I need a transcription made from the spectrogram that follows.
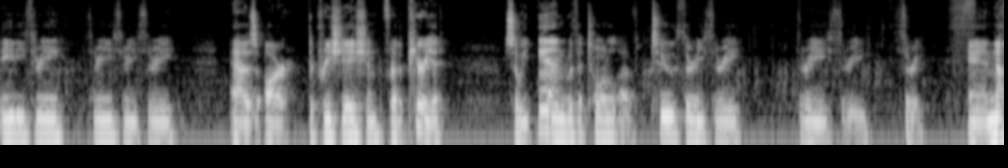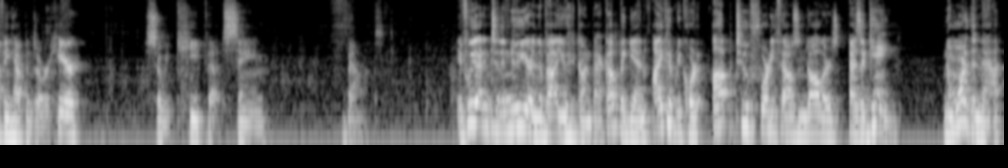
83,333 as our depreciation for the period. So we end with a total of 233 three, three, three. And nothing happens over here, so we keep that same balance. If we got into the new year and the value had gone back up again, I could record up to $40,000 as a gain. No more than that,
